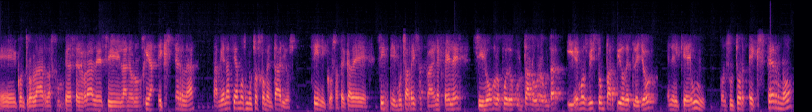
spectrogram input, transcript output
eh, controlar las funciones cerebrales y la neurología externa, también hacíamos muchos comentarios cínicos acerca de, sí, y muchas risas para la NFL, si luego lo puede ocultar, lo puede ocultar, y hemos visto un partido de playoff en el que un consultor externo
